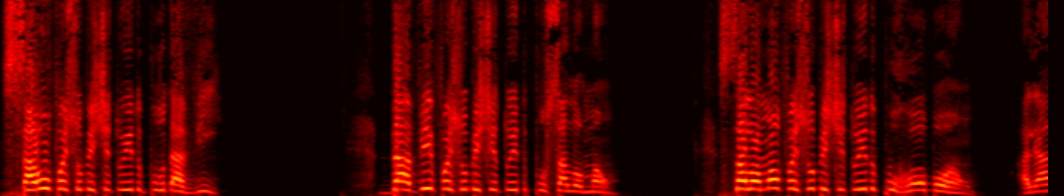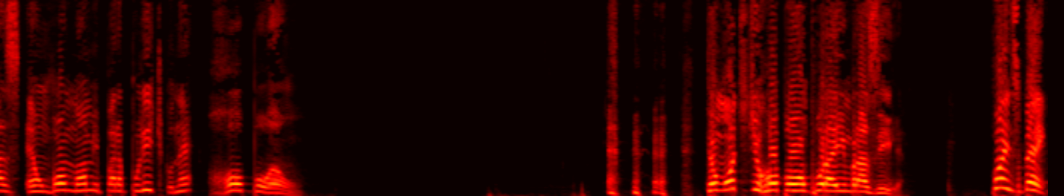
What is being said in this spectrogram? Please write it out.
Saul foi substituído por Davi. Davi foi substituído por Salomão. Salomão foi substituído por Roboão. Aliás, é um bom nome para político, né? Roboão. Tem um monte de Roboão por aí em Brasília. Pois bem,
